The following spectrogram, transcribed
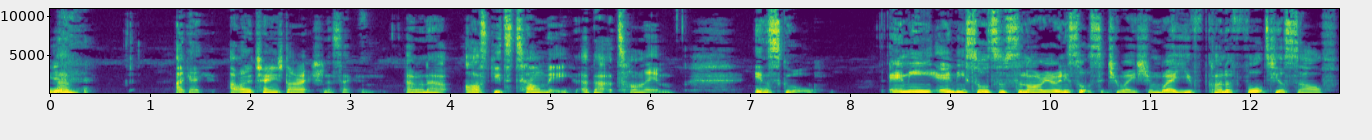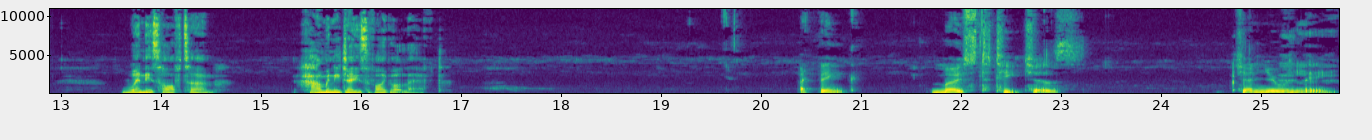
Yeah. Um, okay, I want to change direction a second. I want to ask you to tell me about a time in school, any any sort of scenario, any sort of situation where you've kind of thought to yourself, "When is half term? How many days have I got left?" I think most teachers genuinely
